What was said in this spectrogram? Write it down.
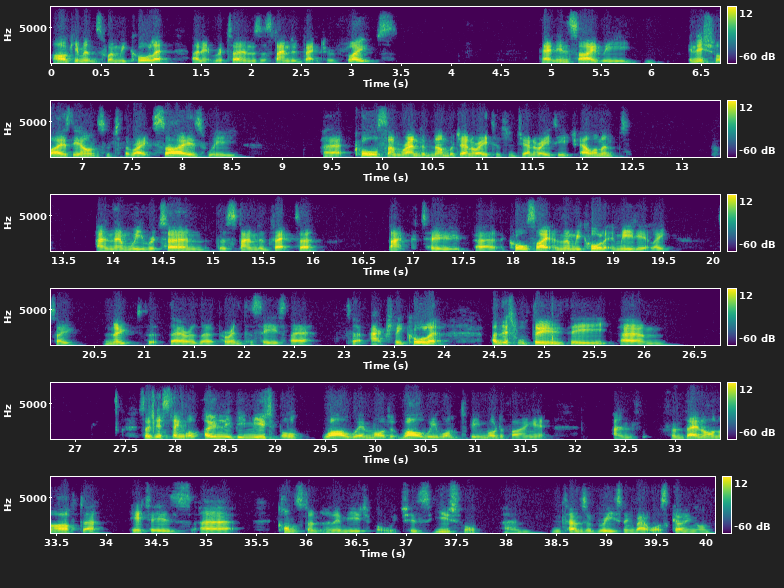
arguments when we call it, and it returns a standard vector of floats. Then inside we initialize the answer to the right size. We uh, call some random number generator to generate each element. And then we return the standard vector back to uh, the call site, and then we call it immediately. So note that there are the parentheses there to actually call it. And this will do the, um, so this thing will only be mutable while we're mod while we want to be modifying it. And from then on after, it is uh, constant and immutable, which is useful um, in terms of reasoning about what's going on.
